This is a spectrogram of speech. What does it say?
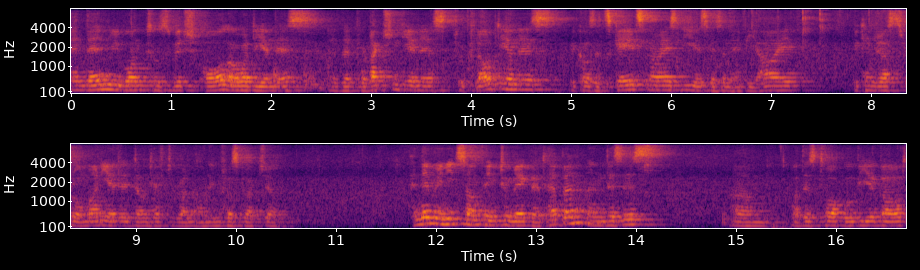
And then we want to switch all our DNS, uh, the production DNS, to cloud DNS because it scales nicely, it has an API. We can just throw money at it, don't have to run our infrastructure. And then we need something to make that happen, and this is um, what this talk will be about.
